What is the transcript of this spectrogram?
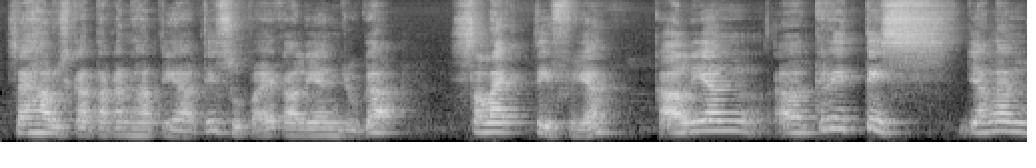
Saya harus katakan hati-hati supaya kalian juga selektif ya kalian uh, kritis. Jangan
